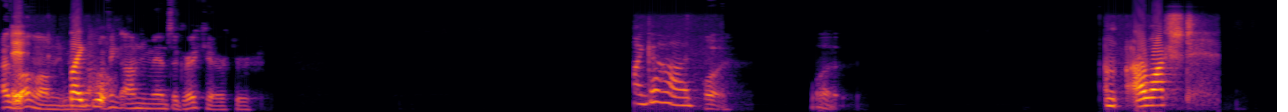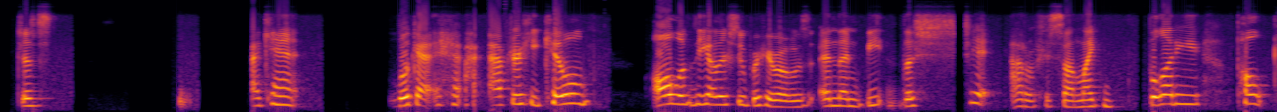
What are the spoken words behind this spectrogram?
I It- love Omni Man. like, I think Omni Man's a great character. Oh my god. What? What? Um, I watched just I can't look at after he killed all of the other superheroes and then beat the shit out of his son like bloody pulp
